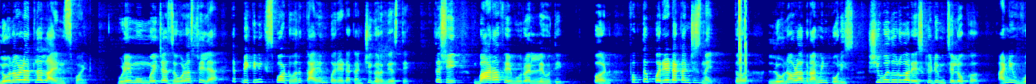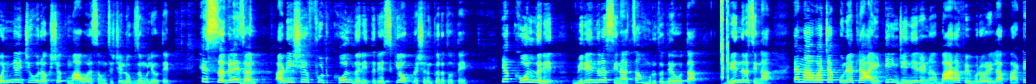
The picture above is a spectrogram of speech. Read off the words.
लोणावळ्यातला लायन्स पॉईंट पुणे मुंबईच्या जवळ असलेल्या या पिकनिक स्पॉटवर कायम पर्यटकांची गर्दी असते. तशी बारा फेब्रुवारीला होती. पण फक्त पर्यटकांचीच नाही तर लोणावळा ग्रामीण पोलीस शिवदुर्ग रेस्क्यू टीमचे लोक आणि वन्यजीव रक्षक मावळ संस्थेचे लोक जमले होते. हे सगळेजण अडीचशे फूट खोल दरीत रेस्क्यू ऑपरेशन करत होते. या खोल दरीत वीरेंद्र सिन्हाचा मृतदेह होता. वीरेंद्र सिन्हा या नावाच्या पुण्यातल्या आय टी इंजिनियरनं बारा फेब्रुवारीला पहाटे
